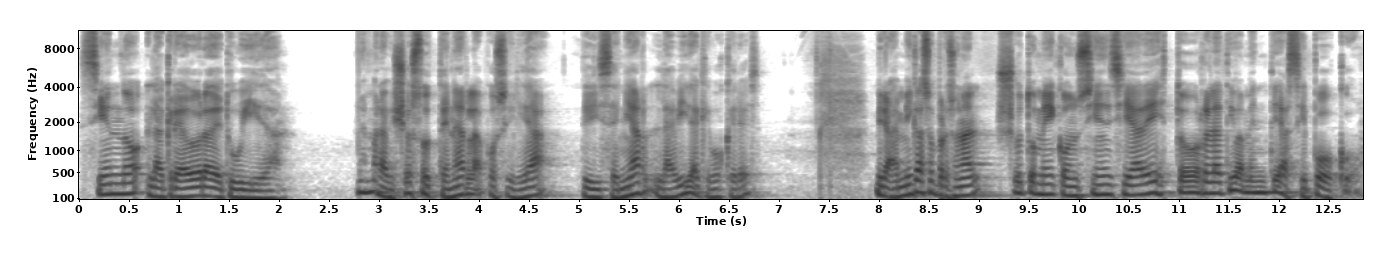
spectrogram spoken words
siendo la creadora de tu vida. ¿No es maravilloso tener la posibilidad de diseñar la vida que vos querés? Mira, en mi caso personal, yo tomé conciencia de esto relativamente hace poco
